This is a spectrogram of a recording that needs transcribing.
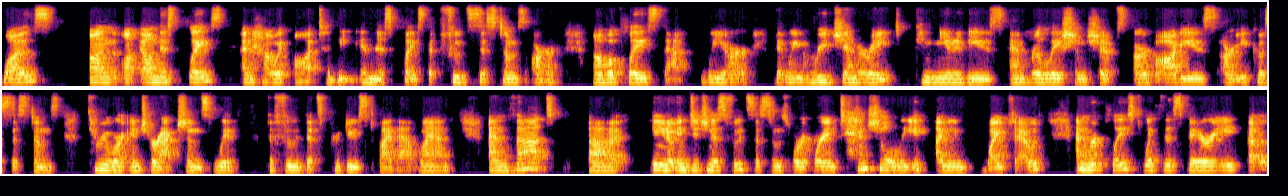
was on, on, this place and how it ought to be in this place, that food systems are of a place that we are, that we regenerate communities and relationships, our bodies, our ecosystems through our interactions with the food that's produced by that land. And that uh, you know, indigenous food systems were, were intentionally, I mean, wiped out and replaced with this very, uh,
